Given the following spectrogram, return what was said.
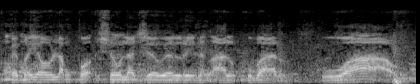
Kay. Bayaw lang po. Shola Jewelry ng Alcubar. Wow!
